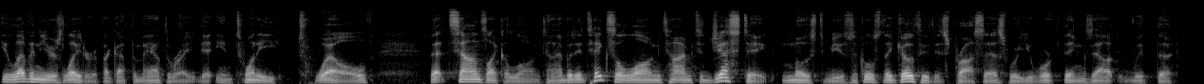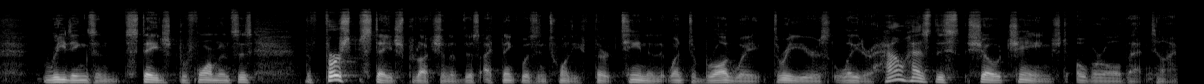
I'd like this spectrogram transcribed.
11 years later, if I got the math right, in 2012. That sounds like a long time, but it takes a long time to gestate most musicals. They go through this process where you work things out with the readings and staged performances. The first staged production of this, I think, was in 2013, and it went to Broadway three years later. How has this show changed over all that time?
